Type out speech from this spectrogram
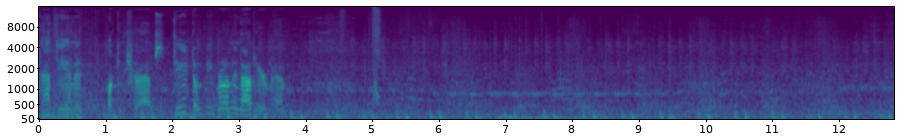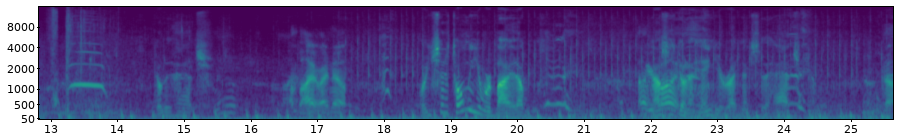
God damn it. Fucking traps. Dude, don't be running out here, man. You were by it. I, Oh, you're now fine. she's gonna hang you right next to the hatch. No.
